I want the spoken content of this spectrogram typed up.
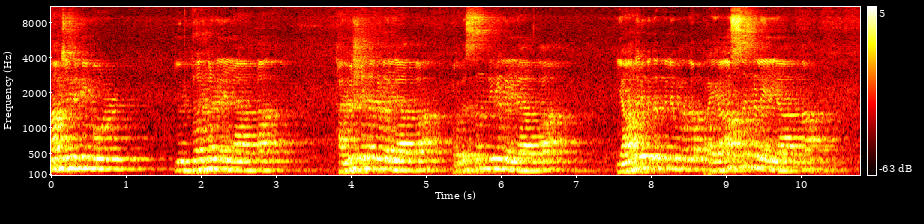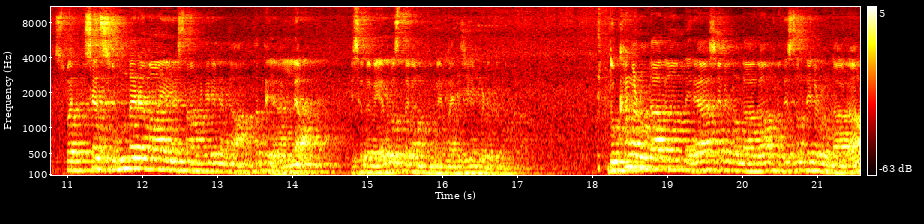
നാം ചിന്തിക്കുമ്പോൾ യുദ്ധങ്ങളില്ലാത്ത കലുഷിതകളില്ലാത്ത പ്രതിസന്ധികളില്ലാത്ത യാതൊരു വിധത്തിലുമുള്ള പ്രയാസങ്ങളില്ലാത്ത സ്വച്ഛ സുന്ദരമായ ഒരു സാഹചര്യം എന്ന അർത്ഥത്തിലല്ല വിശുദ്ധ വേദപുസ്തകം നമ്മെ പരിചയപ്പെടുത്തുന്നത്. ദുഃഖങ്ങളുണ്ടാകാം നിരാശകളുണ്ടാകാം പ്രതിസന്ധികളുണ്ടാകാം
